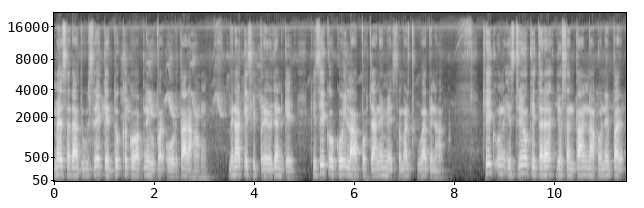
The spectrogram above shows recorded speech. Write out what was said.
मैं सदा दूसरे के दुख को अपने ऊपर ओढ़ता रहा हूँ। बिना किसी प्रयोजन के, किसी को कोई लाभ पहुँचाने में समर्थ हुआ बिना। ठीक उन स्त्रियों की तरह जो संतान न होने पर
